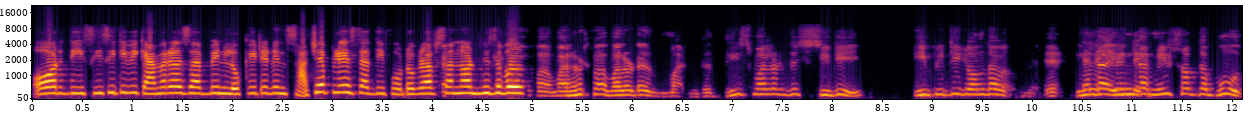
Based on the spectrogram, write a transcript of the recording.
or the CCTV cameras have been located in such a place that the photographs are not visible. My my lord, my lord, my- this, my lord, this CD, if it is on the, uh, in the, in the midst of the booth,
